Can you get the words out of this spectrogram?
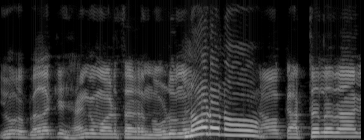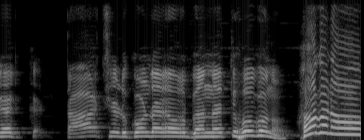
ಇವ್ರ ಬೆಳಕಿ ಹೆಂಗ ಮಾಡ್ತಾರ ನೋಡುನು. ನೋಡುನು. ನಾವು ಕತ್ತಲದಾಗ ಕ- ಟಾರ್ಚ್ ಹಿಡ್ಕೊಂಡಾರ ಅವ್ರ ಬೆನ್ನ ಹತ್ತಿ ಹೋಗೋನು. ಹೋಗುನು.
